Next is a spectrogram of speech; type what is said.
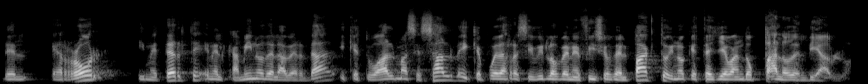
del error y meterte en el camino de la verdad y que tu alma se salve y que puedas recibir los beneficios del pacto y no que estés llevando palo del diablo.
